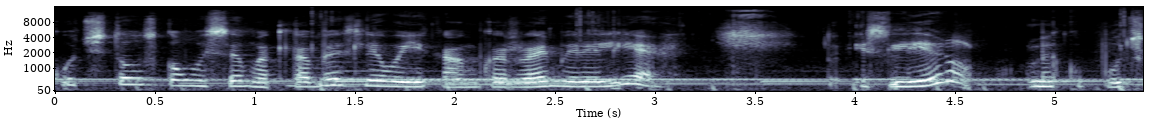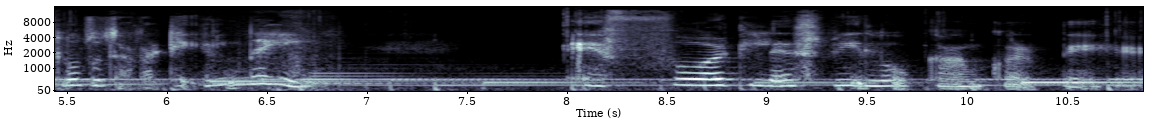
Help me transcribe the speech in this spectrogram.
कुछ तो उसको मुझसे मतलब है, इसलिए वो ये काम कर रहा है मेरे लिए। तो इसलिए मेरे को पूछ लो तो ज़्यादा ठीक नहीं। एफर्टलेस भी लोग काम करते हैं।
